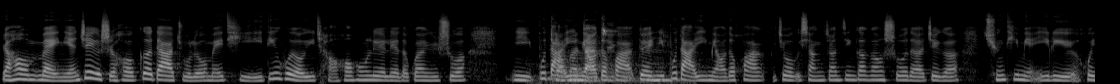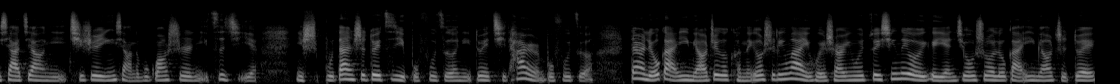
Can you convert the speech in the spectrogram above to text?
然后每年这个时候，各大主流媒体一定会有一场轰轰烈烈的关于说，你不打疫苗的话，对你不打疫苗的话，就像张晶刚刚说的，这个群体免疫力会下降。你其实影响的不光是你自己，你是不但是对自己不负责，你对其他人不负责。但是流感疫苗这个可能又是另外一回事儿，因为最新的又一个研究说，流感疫苗只对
